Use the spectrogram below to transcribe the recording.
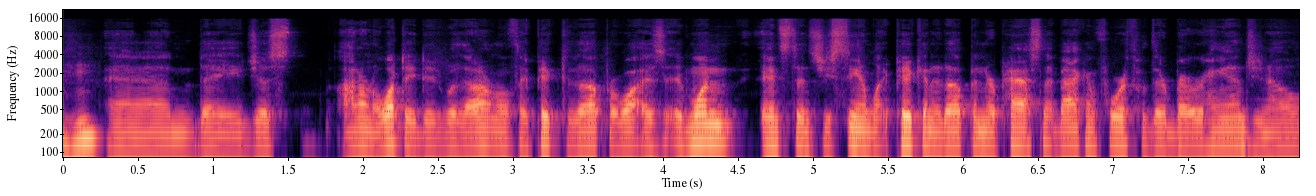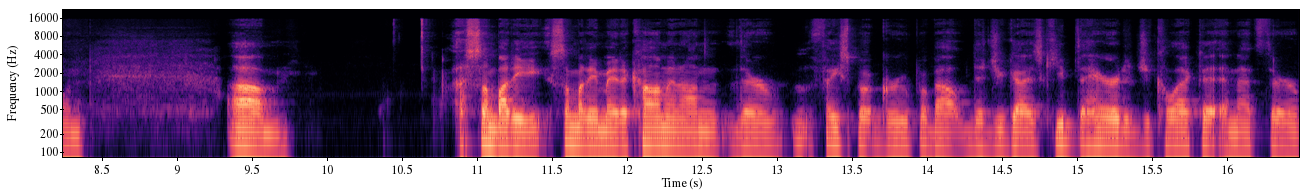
mm-hmm. and they just i don't know what they did with it. I don't know if they picked it up or what. In one instance you see them like picking it up and they're passing it back and forth with their bare hands you know and um somebody somebody made a comment on their facebook group about did you guys keep the hair? Did you collect it? And that's their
